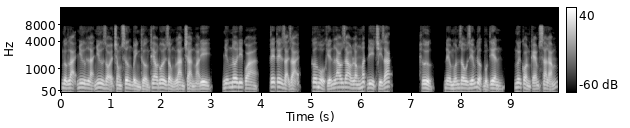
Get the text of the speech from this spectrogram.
ngược lại như là như giỏi trong xương bình thường theo đuôi rồng lan tràn mà đi, những nơi đi qua, tê tê dại dại, cơ hồ khiến lao dao long mất đi trí giác. Hừ, đều muốn giấu giếm được một tiên, ngươi còn kém xa lắm.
